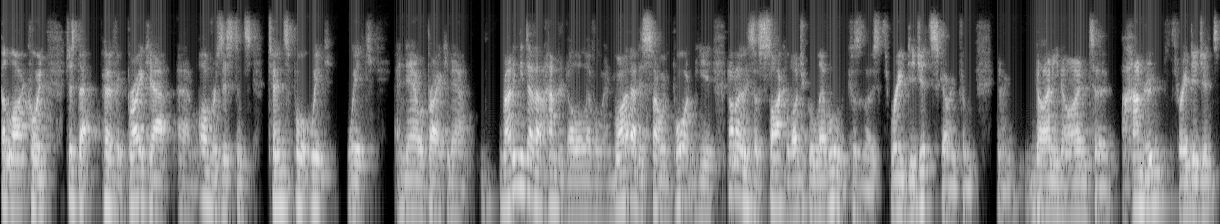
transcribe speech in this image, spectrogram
But Litecoin, just that perfect breakout um, of resistance, turn support wick, wick, and now we're breaking out, running into that $100 level. And why that is so important here, not only is a psychological level because of those three digits going from you know 99 to 100, three digits,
